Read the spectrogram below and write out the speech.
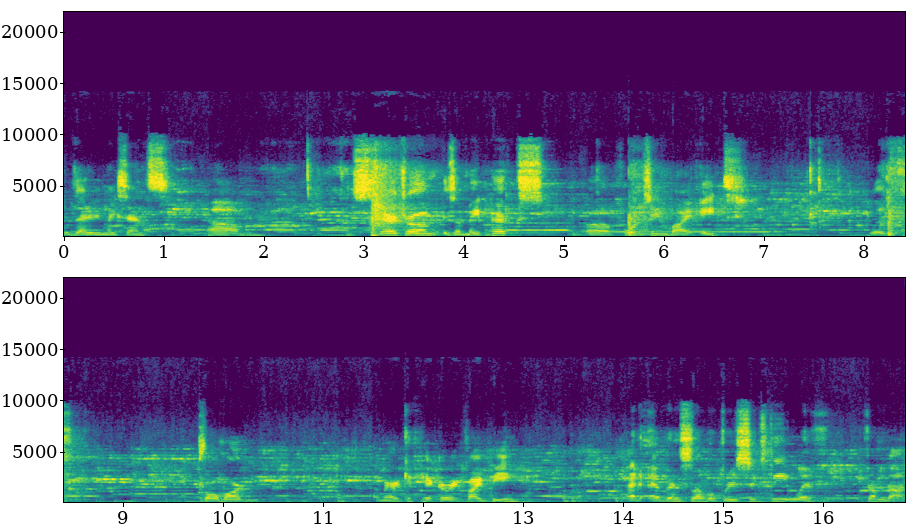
If that even makes sense. Um, snare drum is a Mapex, uh, 14 by 8 with Promark American Hickory 5B at Evans level 360 with drum dot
